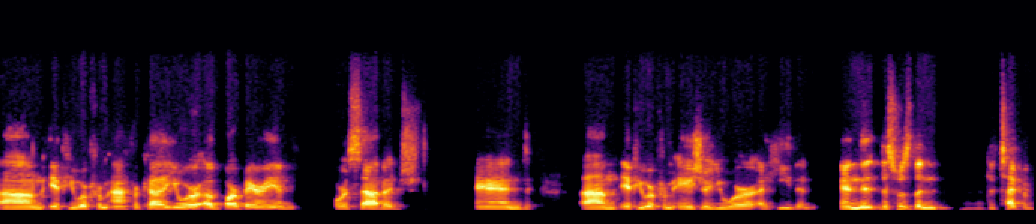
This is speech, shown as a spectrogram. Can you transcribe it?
Um, if you were from Africa, you were a barbarian or a savage. And um, if you were from Asia, you were a heathen. And th- this was the, the type of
